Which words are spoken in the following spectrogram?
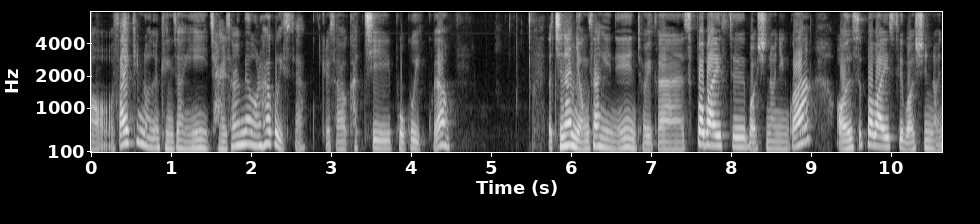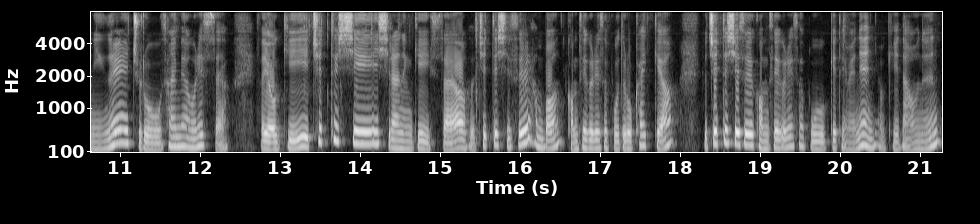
어, 사이킨런을 굉장히 잘 설명을 하고 있어요. 그래서 같이 보고 있고요. 지난 영상에는 저희가 슈퍼바이스 머신러닝과 언슈퍼바이스 머신러닝을 주로 설명을 했어요. 여기 치트sheet이라는 게 있어요. 그 치트sheet을 한번 검색을 해서 보도록 할게요. 치트sheet을 검색을 해서 보게 되면은 여기 나오는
